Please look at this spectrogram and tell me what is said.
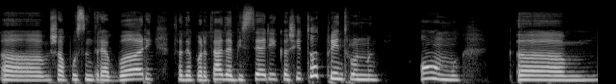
uh, și-a pus întrebări, s-a depărtat de biserică și tot printr-un om uh,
